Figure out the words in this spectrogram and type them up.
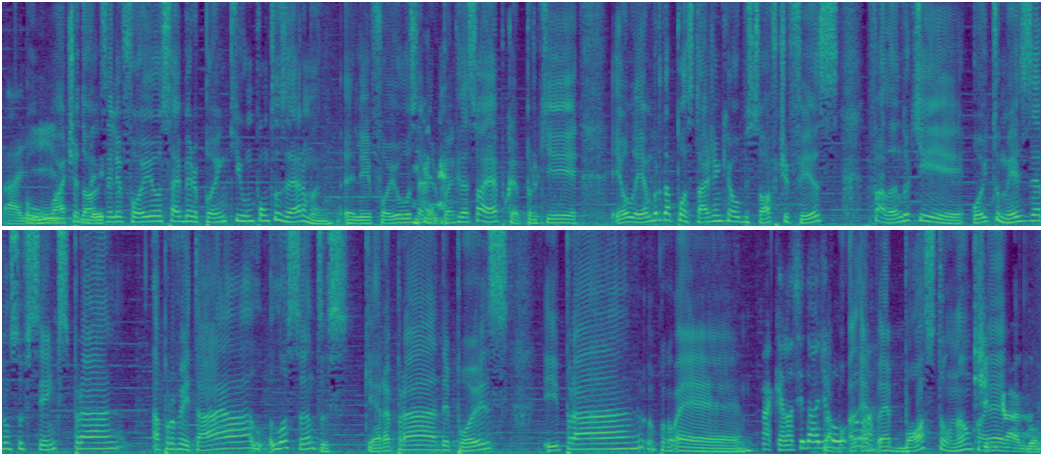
Aí, O Watch Dogs, ele foi o Cyberpunk 1.0, mano. Ele foi o Cyberpunk da sua época, porque eu lembro da postagem que a Ubisoft fez falando que oito meses eram suficientes pra aproveitar Los Santos, que era pra depois ir pra... É, aquela cidade pra louca lá. Bo- é, é Boston, não? É? Chicago.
